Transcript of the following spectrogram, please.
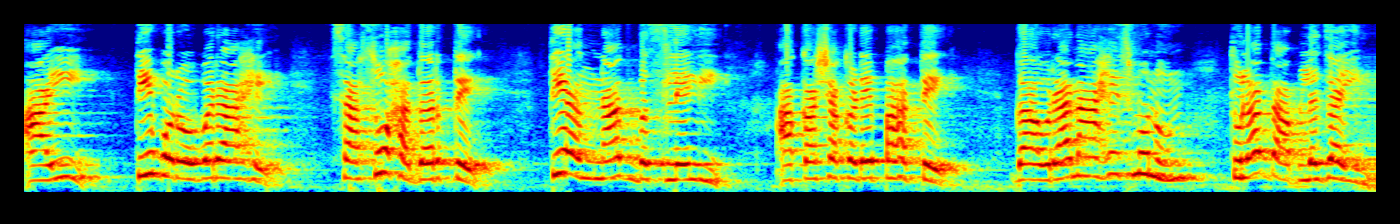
आई ती बरोबर आहे. सासू हादरते. ती अंगणात बसलेली आकाशाकडे पाहते. गावरान आहेस म्हणून तुला दाबलं जाईल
